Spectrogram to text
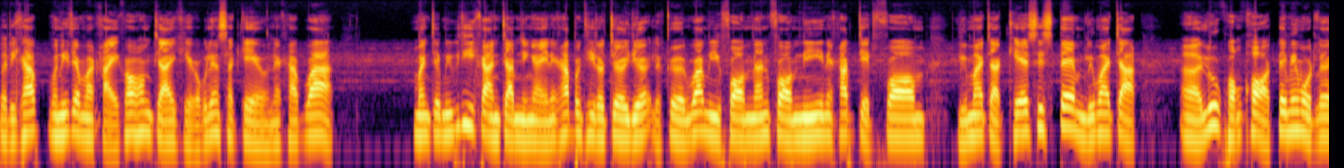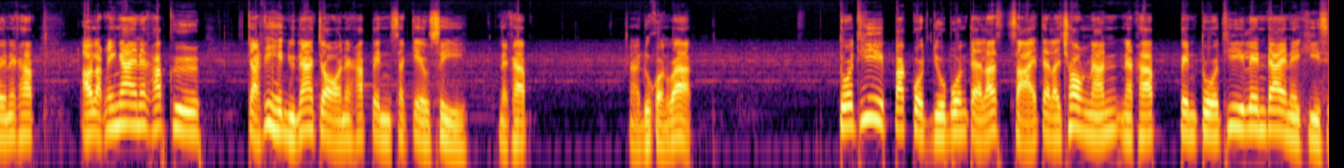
สวัสดีครับ วันนี้จะมาไขข้อข้องใจเกี่ยวกับเรื่องสเกลนะครับว่ามันจะมีวิธีการจำยังไงนะครับ บางทีเราเจอเยอะเหลือเกินว่ามีฟอร์มนั้นฟอร์มนี้นะครับเจ็ดฟอร์ม หรือมาจากเคสซิสเต็มหรือมาจากรูปของคอร์ดเต็มไปหมดเลยนะครับ เอาหลักง่ายๆนะครับคือจากที่เห็นอยู่หน้าจอนะครับเป็นสเกล C นะครับดูก่อนว่า ตัวที่ปรากฏอยู่บนแต่ละสายแต่ละช่องนั้นนะครับเป็นตัวที่เล่นได้ในคีย์ C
